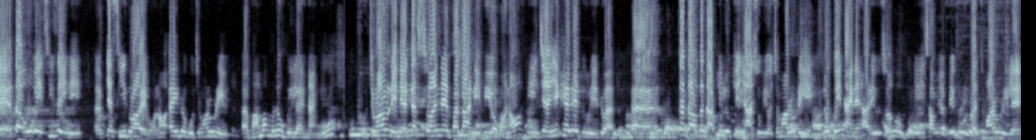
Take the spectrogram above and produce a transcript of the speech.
တဲ့အသက်အိုးအိမ်စီးစိမ်တွေအဲပျက်စီးသွားတယ်ပေါ့နော်အဲ့ဒီအတွက်ကိုကျမတို့တွေအဲဘာမှမလုပ်ပေးလိုက်နိုင်ဘူးဟိုကျမတို့အနေနဲ့တက်ဆွမ်းတဲ့ဘက်ကနေပြီးတော့ပေါ့နော်ဒီကြံရစ်ခဲ့တဲ့သူတွေအတွက်အဲတက်တောင့်တက်တာဖြစ်လို့ဖြစ်ညာဆိုပြီးတော့ကျမတို့တွေလုပ်ပေးနိုင်တဲ့ဟာတွေကိုစွမ်းကုန်ကူညီဆောင်ရွက်ပေးဖို့အတွက်ကျမတို့တွေလည်း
